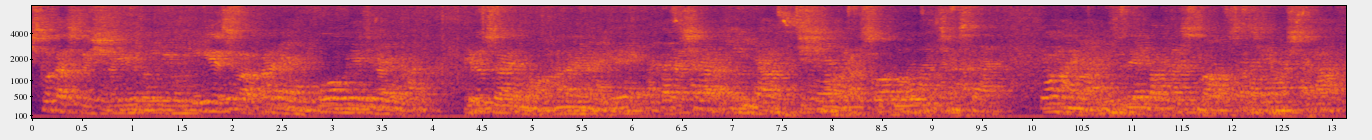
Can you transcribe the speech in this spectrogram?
人たちと一緒にいる時にイエスは彼らにこう命じられたエルサレムを離れないで私から聞いた父の約束を立ちなさいヨハネは水でバプテスマを捧げましたが、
